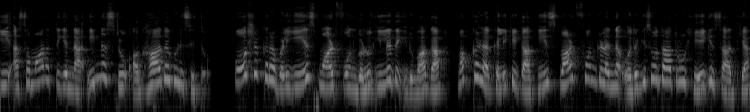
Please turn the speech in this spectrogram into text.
ಈ ಅಸಮಾನತೆಯನ್ನ ಇನ್ನಷ್ಟು ಅಗಾಧಗೊಳಿಸಿತು. ಪೋಷಕರ ಬಳಿಯೇ ಸ್ಮಾರ್ಟ್ಫೋನ್ಗಳು ಇಲ್ಲದೆ ಇರುವಾಗ ಮಕ್ಕಳ ಕಲಿಕೆಗಾಗಿ ಸ್ಮಾರ್ಟ್ಫೋನ್ಗಳನ್ನು ಒದಗಿಸೋದಾದರೂ ಹೇಗೆ ಸಾಧ್ಯ?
